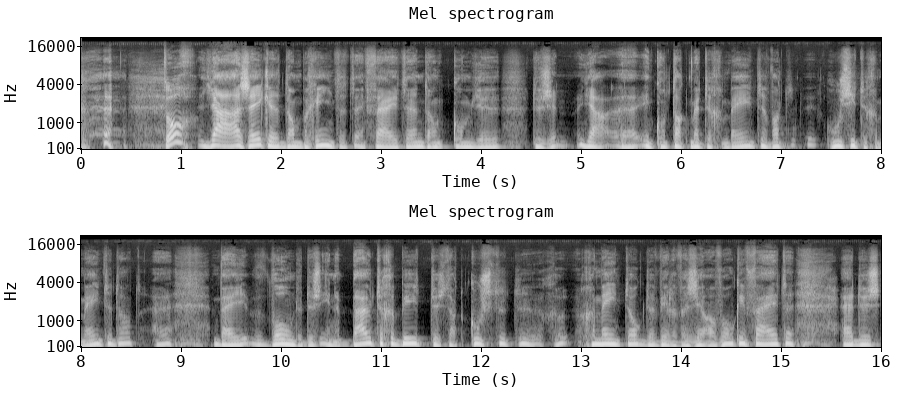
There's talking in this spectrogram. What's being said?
toch? Ja, zeker. Dan begint het in feite. En dan kom je dus in, ja, eh, in contact met de gemeente. Wat, hoe ziet de gemeente dat? Hè? Wij woonden dus in een buitengebied. Dus dat koestert de ge- gemeente ook. Dat willen we zelf ook in feite. Hè, dus,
